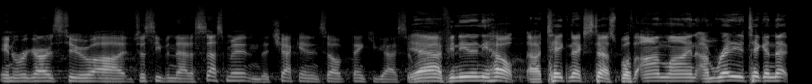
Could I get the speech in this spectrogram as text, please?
in regards to uh, just even that assessment and the check in. And so thank you guys so yeah, much. if you need any help, uh, take next steps, both online. I'm ready to take a ne-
